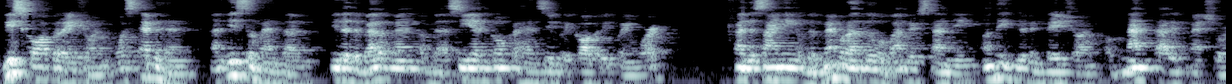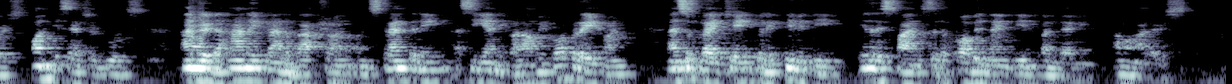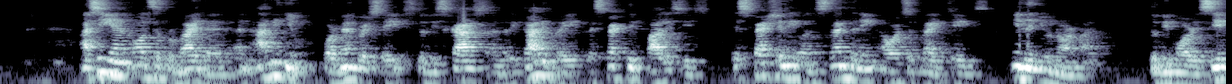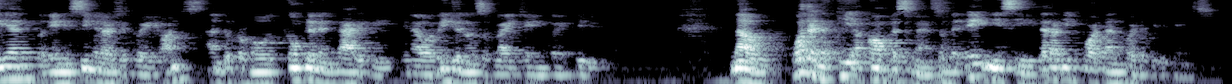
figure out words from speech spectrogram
This cooperation was evident and instrumental in the development of the ASEAN Comprehensive Recovery Framework and the signing of the Memorandum of Understanding on the implementation of non-tariff measures on essential goods under the Hanoi Plan of Action on strengthening ASEAN economic cooperation and supply chain connectivity in response to the COVID-19 pandemic among others. ASEAN also provided an avenue for member states to discuss and recalibrate respective policies, especially on strengthening our supply chains in the new normal, to be more resilient to any similar situations and to promote complementarity in our regional supply chain connectivity. Now, what are the key accomplishments of the AEC that are important for the Philippines?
